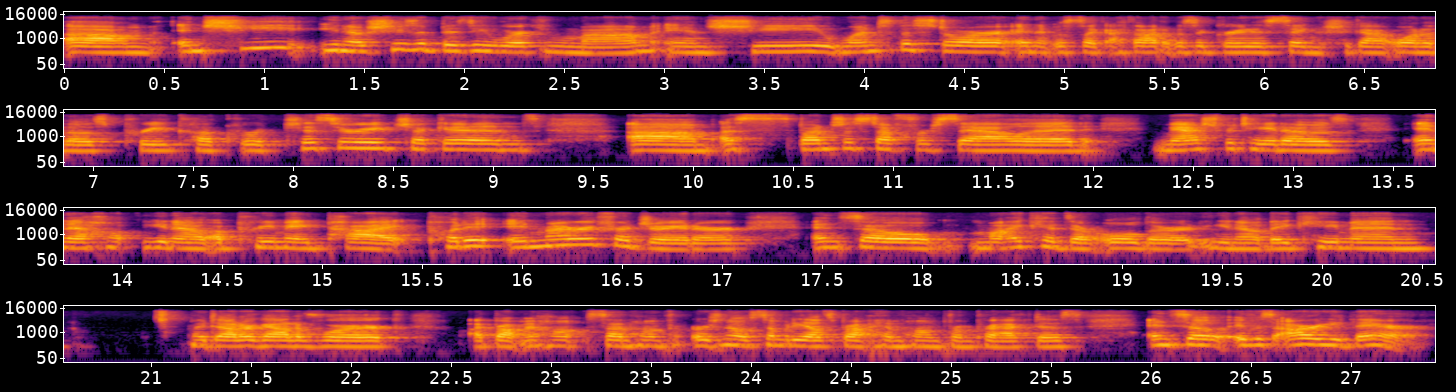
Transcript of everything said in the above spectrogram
Um, and she, you know, she's a busy working mom and she went to the store and it was like, I thought it was the greatest thing. She got one of those pre-cooked rotisserie chickens, um, a bunch of stuff for salad, mashed potatoes, and a you know a pre-made pie. Put it in my refrigerator. And so my kids are older. You know, they came in. My daughter got out of work. I brought my son home, or no, somebody else brought him home from practice. And so it was already there.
